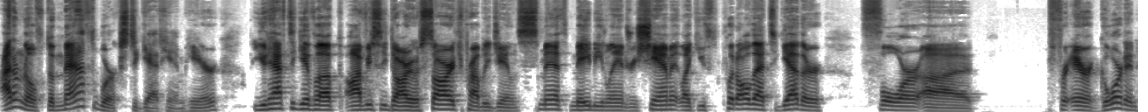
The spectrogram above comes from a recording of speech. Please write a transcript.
I don't know if the math works to get him here. You'd have to give up obviously Dario Saric, probably Jalen Smith, maybe Landry Shamet. Like you put all that together for uh for Eric Gordon.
